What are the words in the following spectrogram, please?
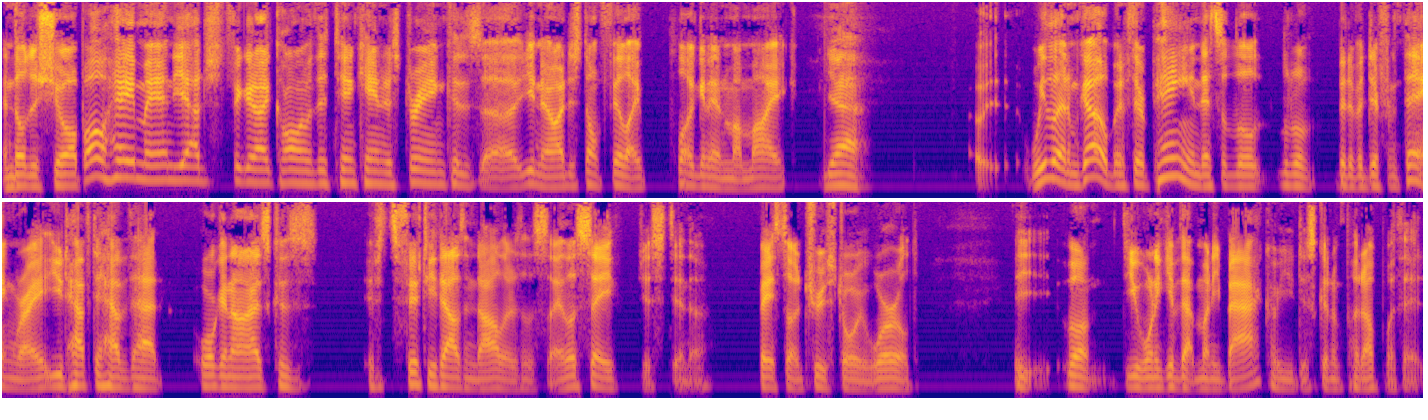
And they'll just show up, oh, hey, man, yeah, I just figured I'd call in with a tin can of string because, uh, you know, I just don't feel like plugging in my mic. Yeah. We let them go. But if they're paying, that's a little, little bit of a different thing, right? You'd have to have that organized because if it's $50,000, let's say, let's say just in a, based on a true story world, well, do you want to give that money back or are you just going to put up with it?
